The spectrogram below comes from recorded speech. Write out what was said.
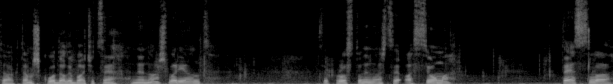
Так, там шкода, але бачу, це не наш варіант. Це просто не наш, це А7, Тесла,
